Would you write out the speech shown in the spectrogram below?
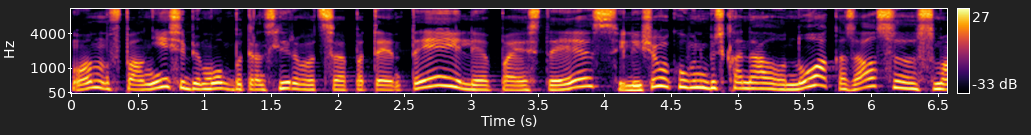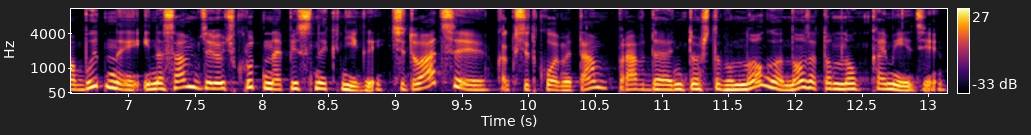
Он вполне себе мог бы транслироваться по ТНТ или по СТС или еще какому-нибудь каналу, но оказался самобытной и на самом деле очень круто написанной книгой. Ситуации, как в ситкоме, там, правда, не то чтобы много, но зато много комедии.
